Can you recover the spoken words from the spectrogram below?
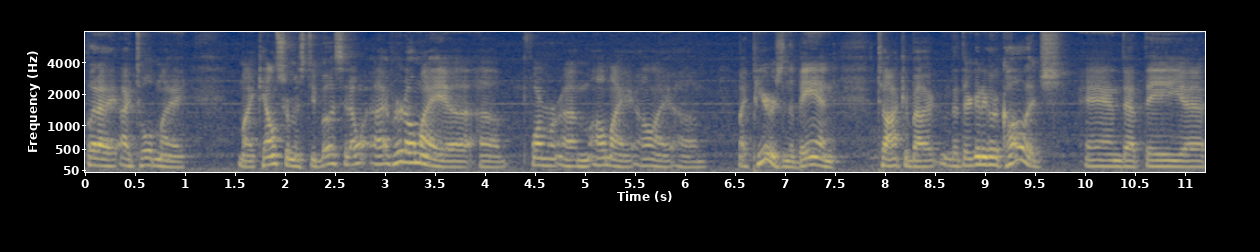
But I, I told my my counselor, Miss Dubose, I said, I've heard all my former um, all my all my um, my peers in the band talk about that they're going to go to college and that they uh,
